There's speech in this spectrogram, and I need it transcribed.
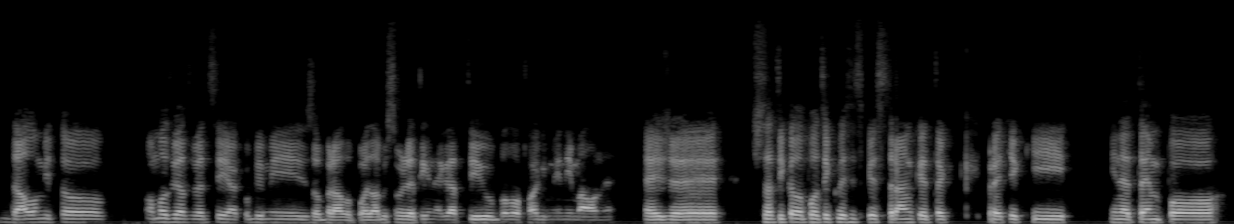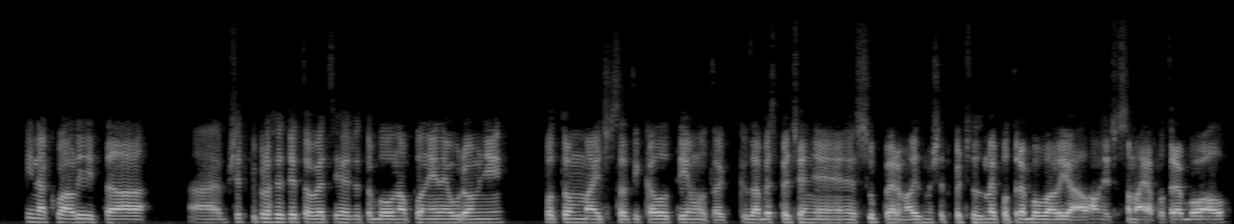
dalo mi to o moc viac vecí, ako by mi zobralo. Povedal by som, že tých negatív bolo fakt minimálne. Hej, že čo sa týkalo po cyklistickej stránke, tak preteky, iné tempo, iná kvalita a všetky proste tieto veci, hej, že to bolo na úplne inej úrovni potom aj čo sa týkalo týmu, tak zabezpečenie super, mali sme všetko, čo sme potrebovali a hlavne čo som aj ja potreboval.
